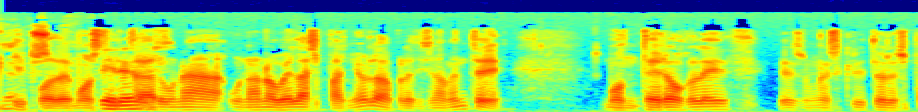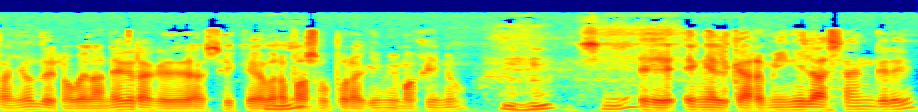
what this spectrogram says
Y podemos citar una, una, novela española, precisamente. Montero Glez, que es un escritor español de novela negra, que así que habrá pasado por aquí, me imagino. Eh, en El Carmín y la Sangre,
